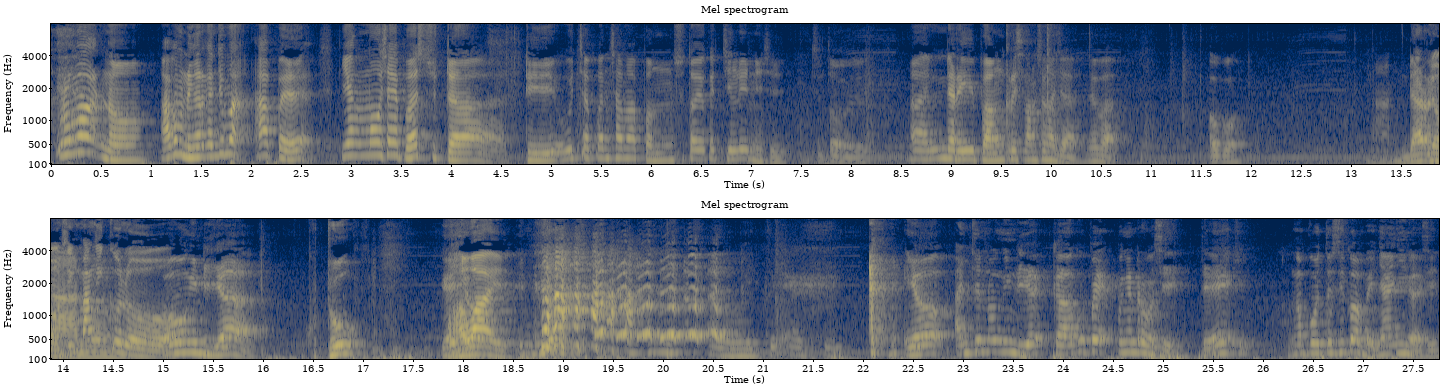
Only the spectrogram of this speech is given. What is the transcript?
Promo no. Aku mendengarkan cuma apa ya? Yang mau saya bahas sudah diucapkan sama Bang Sutoyo kecil ini sih. Cito ya. Nah, ini dari Bang Kris langsung aja, coba. Apa? Mandar. Loh, sing mang iku lho. Oh, India. Kudu. Ya, iya. Hawaii. Oh, itu aku. Yo, ancen wong India, gak aku pe pengen terus sih. Dek ngeputus iku ambek nyanyi gak sih?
